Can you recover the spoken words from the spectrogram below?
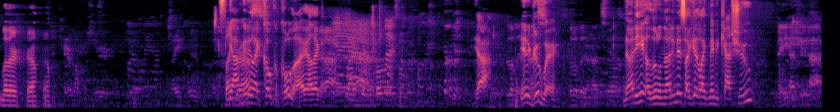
Leather, yeah, yeah. Slight yeah, I'm getting like Coca Cola. I, I like, yeah, in a good way. A little bit of nuts. yeah. Nutty, a little nuttiness. I get like maybe cashew. Maybe. Yeah.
